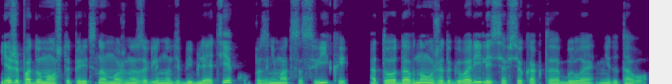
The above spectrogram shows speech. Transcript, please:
Я же подумал, что перед сном можно заглянуть в библиотеку, позаниматься с Викой, а то давно уже договорились, а все как-то было не до того.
